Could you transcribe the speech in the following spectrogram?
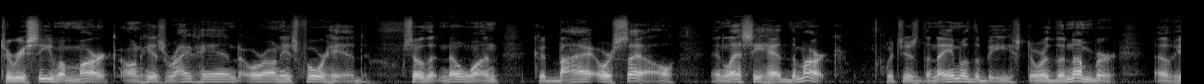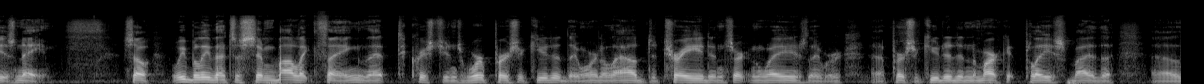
to receive a mark on his right hand or on his forehead, so that no one could buy or sell unless he had the mark, which is the name of the beast or the number of his name. So we believe that's a symbolic thing that Christians were persecuted. They weren't allowed to trade in certain ways. They were uh, persecuted in the marketplace by the uh,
